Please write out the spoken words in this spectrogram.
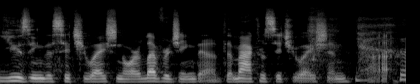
using the situation or leveraging the, the macro situation. Uh.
